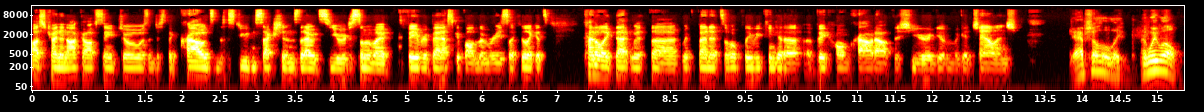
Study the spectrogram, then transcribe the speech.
us trying to knock off St. Joe's and just the crowds and the student sections that I would see were just some of my favorite basketball memories. So I feel like it's kind of like that with uh, with Benet. So hopefully we can get a, a big home crowd out this year and give them a good challenge. Absolutely, and we will.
